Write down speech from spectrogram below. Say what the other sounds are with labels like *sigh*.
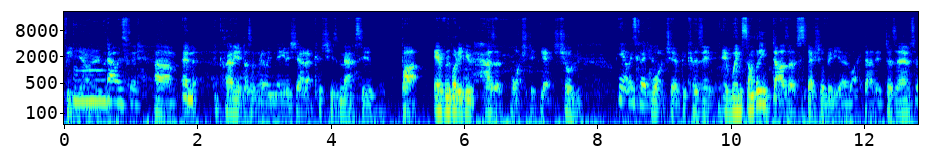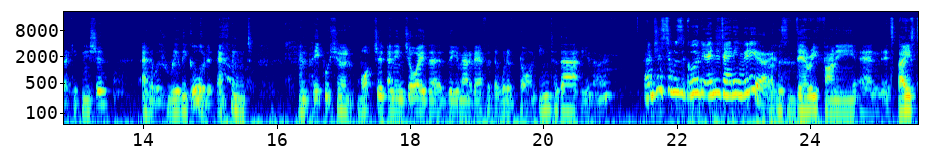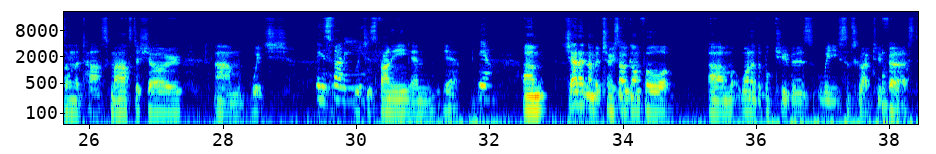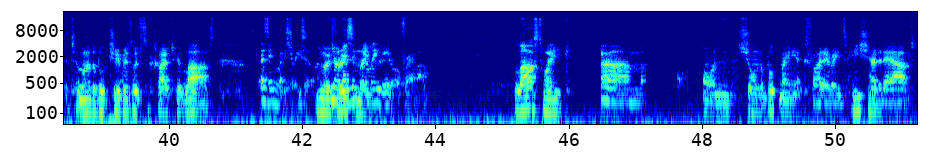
video. Ooh, that was good. Um, and Claudia doesn't really need a shout out because she's massive, but everybody who hasn't watched it yet should Yeah, it was good. watch it because it, it when somebody does a special video like that, it deserves recognition, and it was really good, *laughs* and and people should watch it and enjoy the the amount of effort that would have gone into that. You know, And just it was a good, entertaining video. it was very funny, and it's based on the Taskmaster show, um, which It's funny. which is funny, and yeah. yeah. Um, shout out number two. So I've gone for um, one of the booktubers we subscribed to first, to one of the booktubers we've subscribed to last. As in most recently. Most Not recently. as in it all forever. Last week, um, on Sean the Bookmaniac's Friday Reads, he shouted out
